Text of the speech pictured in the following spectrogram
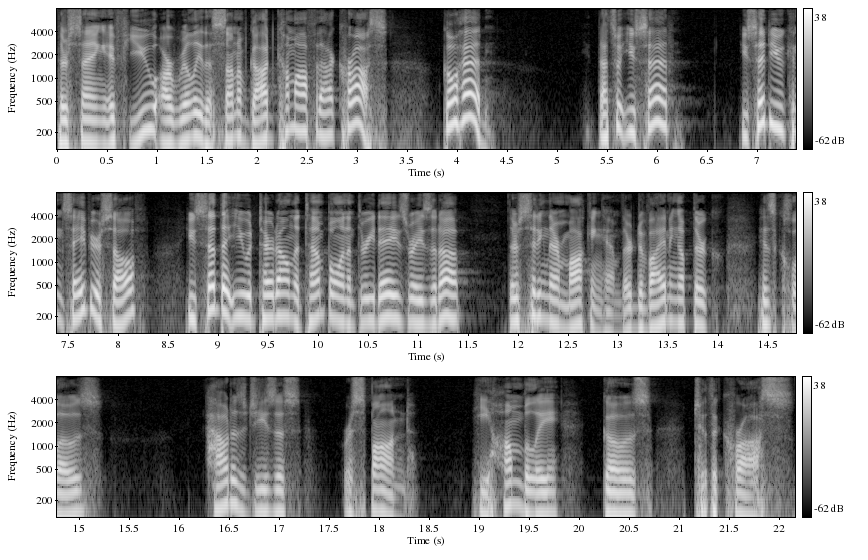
They're saying, If you are really the Son of God, come off that cross. Go ahead. That's what you said. You said you can save yourself. You said that you would tear down the temple and in three days raise it up. They're sitting there mocking him. They're dividing up their his clothes. How does Jesus respond? He humbly goes to the cross.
